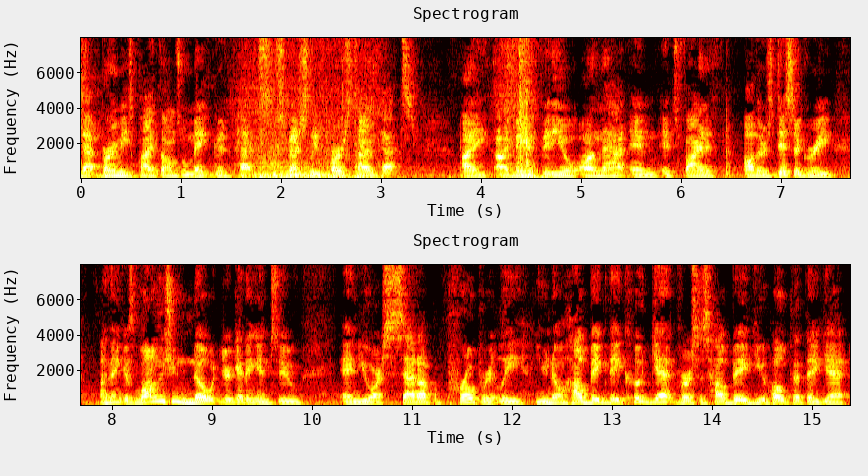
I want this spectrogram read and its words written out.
that Burmese pythons will make good pets, especially first-time pets. I, I made a video on that, and it's fine if others disagree. I think as long as you know what you're getting into and you are set up appropriately, you know how big they could get versus how big you hope that they get,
